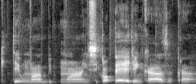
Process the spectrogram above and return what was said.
que ter uma, uma enciclopédia em casa para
